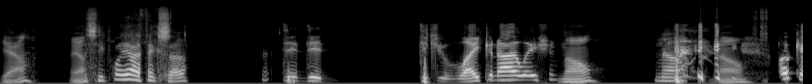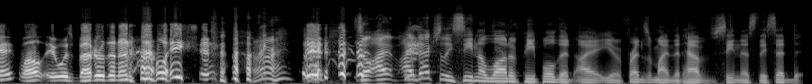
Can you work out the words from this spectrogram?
Yeah. Yeah. The sequel? Yeah, I think so. Did did did you like Annihilation? No. No. No. Okay. Well, it was better than Annihilation. All right. So I've I've actually seen a lot of people that I you know friends of mine that have seen this. They said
